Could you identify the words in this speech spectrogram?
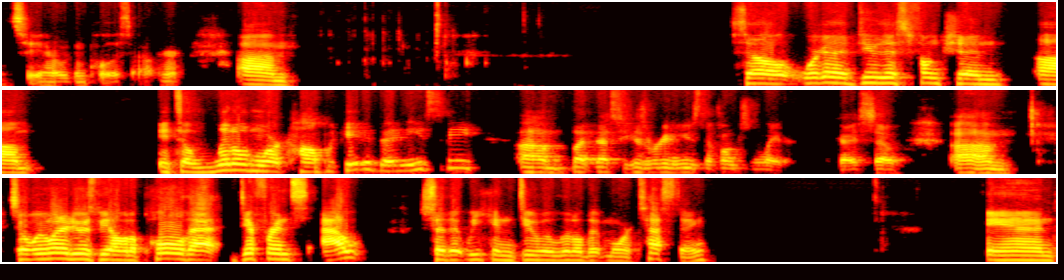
let's see how we can pull this out here. Um, so we're going to do this function. Um, it's a little more complicated than it needs to be, um, but that's because we're going to use the function later. Okay, so um, so what we want to do is be able to pull that difference out so that we can do a little bit more testing. And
